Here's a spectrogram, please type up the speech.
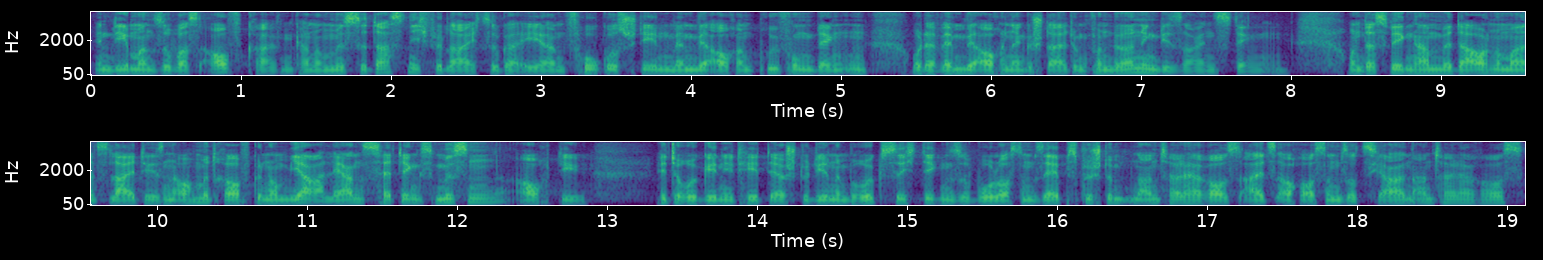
in denen man sowas aufgreifen kann? Und müsste das nicht vielleicht sogar eher im Fokus stehen, wenn wir auch an Prüfungen denken oder wenn wir auch in der Gestaltung von Learning Designs denken? Und deswegen haben wir da auch nochmal als Leitthesen auch mit draufgenommen, ja, Lernsettings müssen auch die Heterogenität der Studierenden berücksichtigen, sowohl aus einem selbstbestimmten Anteil heraus als auch aus einem sozialen Anteil heraus.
